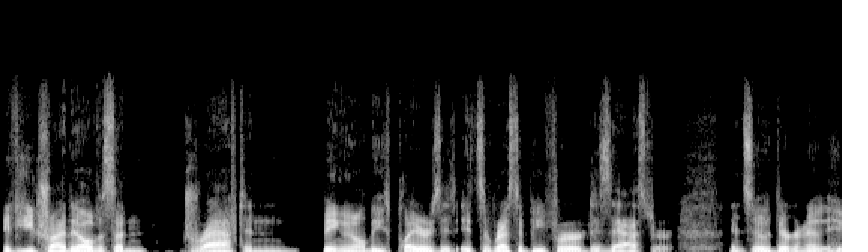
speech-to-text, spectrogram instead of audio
if you try to all of a sudden draft and bring in all these players it's, it's a recipe for disaster. And so they're going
